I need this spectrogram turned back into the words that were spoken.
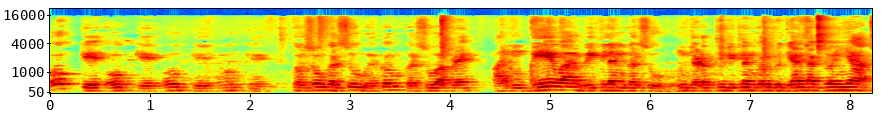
okay okay okay okay. તો શું કરશું? કયું કરશું આપણે. આનું બે વાર વિકલન કરશું. હું ઝડપથી વિકલન કરું છું. ધ્યાન રાખજો અહીંયા.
